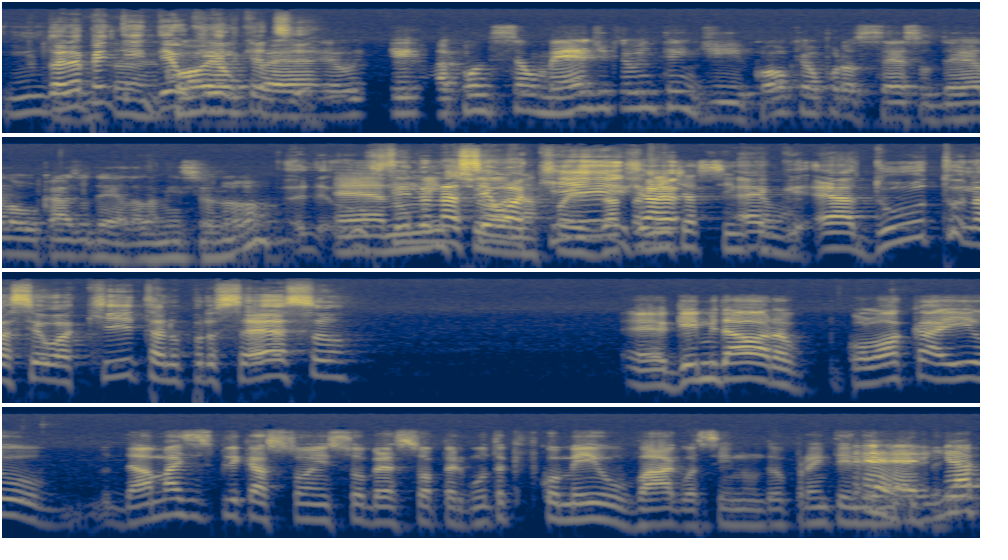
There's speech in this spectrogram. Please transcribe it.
Não dá nem para entender Qual o que é ele quer dizer. Eu, a condição médica eu entendi. Qual que é o processo dela ou o caso dela? Ela mencionou? É, o filho nasceu aqui, já assim é, é, adulto, nasceu aqui, está no processo. É, game da hora, coloca aí o. Dá mais explicações sobre a sua pergunta, que ficou meio vago, assim, não deu para entender. É, e a,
